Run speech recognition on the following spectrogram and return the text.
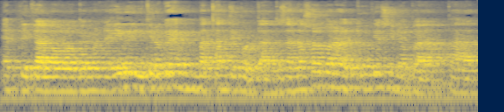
explicar lo que hemos leído y creo que es bastante importante, o sea, no solo para los estudios, sino para, para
